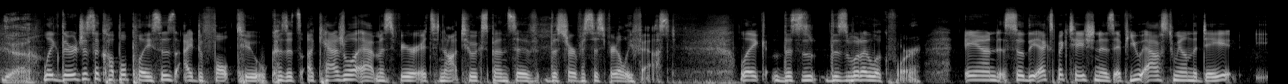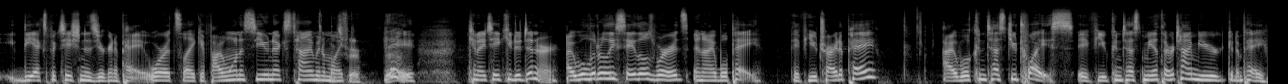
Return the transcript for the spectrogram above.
yeah. Like there are just a couple places I default to because it's a casual atmosphere. It's not too expensive. The service is fairly fast. Like this is this is what I look for, and so the expectation is if you asked me on the date, the expectation is you're going to pay. Or it's like if I want to see you next time and I'm That's like, fair. hey, can I take you to dinner? I will literally say those words and I will pay. If you try to pay, I will contest you twice. If you contest me a third time, you're going to pay.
